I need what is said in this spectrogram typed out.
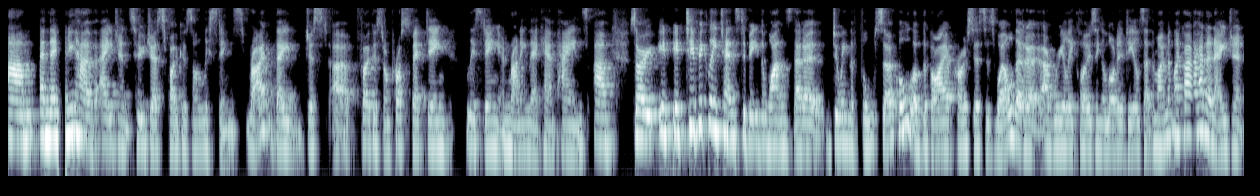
um, and then you have agents who just focus on listings, right? They just uh, focused on prospecting, listing, and running their campaigns. Um, so it, it typically tends to be the ones that are doing the full circle of the buyer process as well, that are, are really closing a lot of deals at the moment. Like I had an agent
